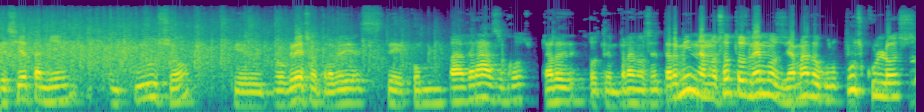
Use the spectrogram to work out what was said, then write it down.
decía también incluso que el progreso a través de compadrazgos, tarde o temprano se termina. Nosotros le hemos llamado grupúsculos,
